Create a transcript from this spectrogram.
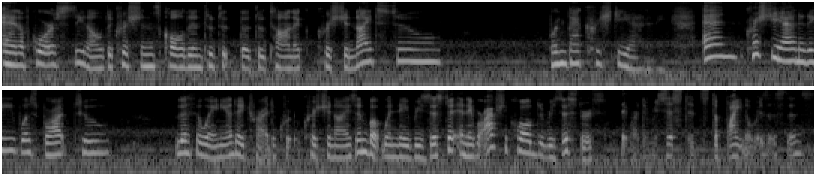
and of course, you know, the Christians called into the Teutonic Christian Knights to bring back Christianity. And Christianity was brought to Lithuania. They tried to Christianize them, but when they resisted, and they were actually called the resistors, they were the resistance, the final resistance.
